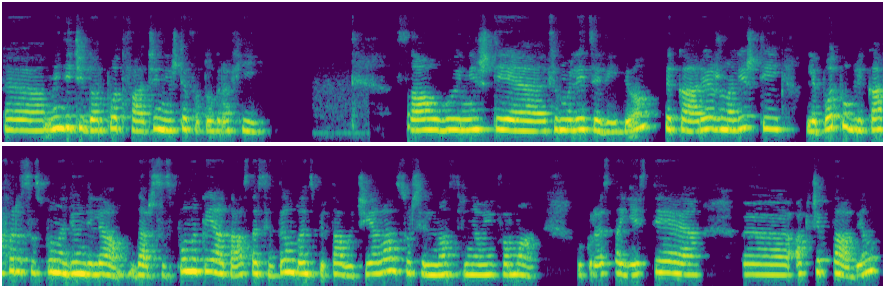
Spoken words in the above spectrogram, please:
uh, medicii doar pot face niște fotografii. Sau niște filmulețe video pe care jurnaliștii le pot publica fără să spună de unde le au, dar să spună că, iată, asta se întâmplă în spitalul acela, sursele noastre ne-au informat. Lucrul ăsta este uh, acceptabil,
